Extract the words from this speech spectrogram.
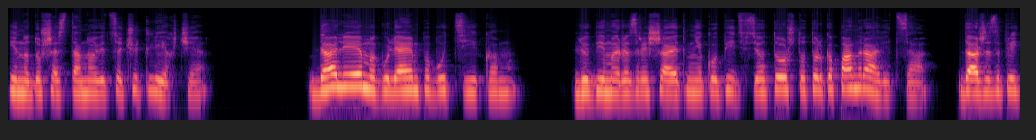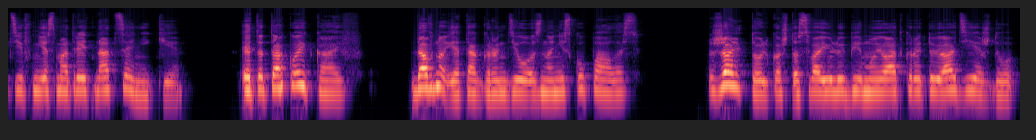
и на душе становится чуть легче. Далее мы гуляем по бутикам. Любимый разрешает мне купить все то, что только понравится даже запретив мне смотреть на ценники. Это такой кайф. Давно я так грандиозно не скупалась. Жаль только, что свою любимую открытую одежду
